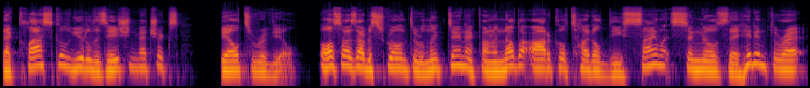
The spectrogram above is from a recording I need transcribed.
that classical utilization metrics fail to reveal. Also, as I was scrolling through LinkedIn, I found another article titled The Silent Signals, the Hidden Threat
